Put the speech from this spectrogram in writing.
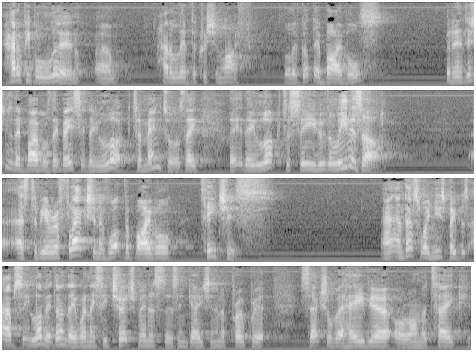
How do people learn um, how to live the Christian life? Well, they've got their Bibles, but in addition to their Bibles, they basically look to mentors. They, they, they look to see who the leaders are, as to be a reflection of what the Bible teaches. And, and that's why newspapers absolutely love it, don't they? When they see church ministers engaged in inappropriate sexual behavior or on the take,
